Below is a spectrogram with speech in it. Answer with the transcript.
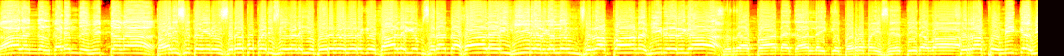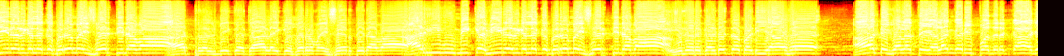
காலங்கள் கடந்து விட்டன. பரிசு தொகையினை சிறப்பு பரிசுகளையும் பெறுவதற்கு காளையும் சிறந்த காளை வீரர்களும் சிறப்பான வீரர்கள். சிறப்பான காளைக்கு பெருமை சேர்த்திடவா. சிறப்பு மிக்க வீரர்களுக்கு பெருமை சேர்த்திடவா. ஆற்றல் மிக்க காளைக்கு பெருமை சேர்த்திடவா. அறிவு மிக்க வீரர்களுக்கு பெருமை சேர்த்திடவா. இதற்கு அடுத்தபடியாக ஆடுகளத்தை அலங்கரிப்பதற்காக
